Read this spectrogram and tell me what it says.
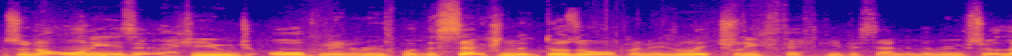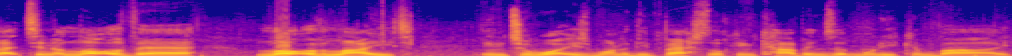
So not only is it a huge opening roof, but the section that does open is literally 50% of the roof. So it lets in a lot of air, a lot of light into what is one of the best looking cabins that money can buy.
